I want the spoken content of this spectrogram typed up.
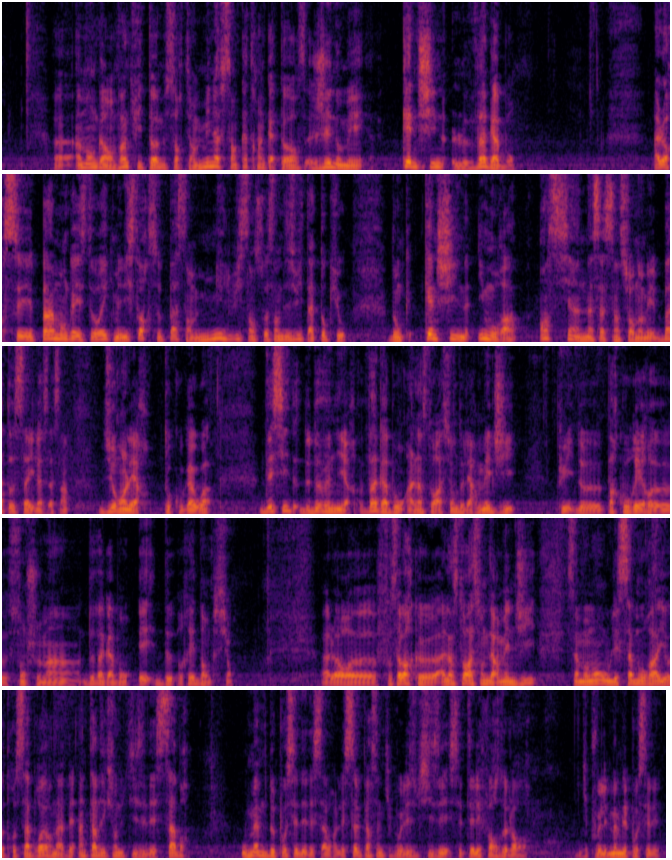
Un manga en 28 tomes sorti en 1994. J'ai nommé Kenshin le Vagabond. Alors c'est pas un manga historique, mais l'histoire se passe en 1878 à Tokyo. Donc Kenshin Imura, ancien assassin surnommé Batosai l'assassin, durant l'ère Tokugawa, décide de devenir vagabond à l'instauration de l'ère Meiji, puis de parcourir euh, son chemin de vagabond et de rédemption. Alors, il faut savoir qu'à l'instauration de l'ère c'est un moment où les samouraïs et autres sabreurs n'avaient interdiction d'utiliser des sabres ou même de posséder des sabres. Les seules personnes qui pouvaient les utiliser, c'était les forces de l'ordre, qui pouvaient même les posséder.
